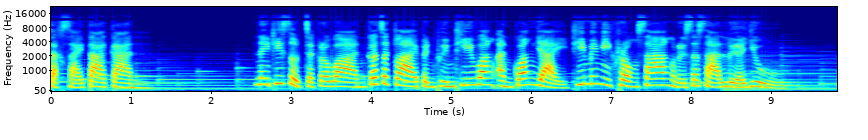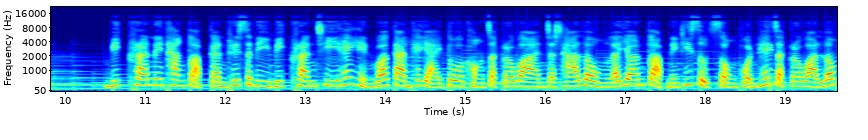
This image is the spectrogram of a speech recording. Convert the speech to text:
จากสายตากันในที่สุดจักรวาลก็จะกลายเป็นพื้นที่ว่างอันกว้างใหญ่ที่ไม่มีโครงสร้างหรือสสารเหลืออยู่ บิ๊กครันในทางกลับกันทฤษฎีบิ๊กครันชี้ให้เห็นว่าการขยายตัวของจักรวาลจะช้าลงและย้อนกลับในที่สุดส่งผลให้จักรวาลล่ม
